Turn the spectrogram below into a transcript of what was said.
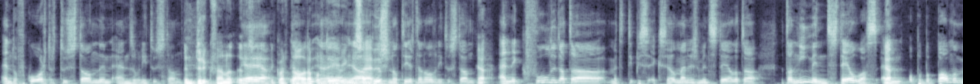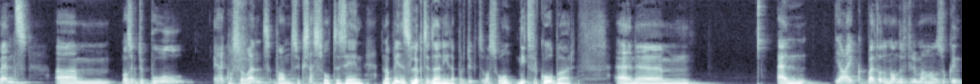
end of quarter toestanden en zo van die toestanden. De druk van het, Ja, ja. de kwartaalrapportering, ja, ja, ja, beursgenoteerd en al van die toestanden. En ik voelde dat dat met de typische Excel-management-stijl, dat dat, dat dat niet mijn stijl was. En op een bepaald moment ehm, was ik de boel... Ja, ik was gewend van succesvol te zijn. En opeens lukte dat niet. Dat product was gewoon niet verkoopbaar. En, ehm, en ja, ik ben dan een andere firma gaan zoeken.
